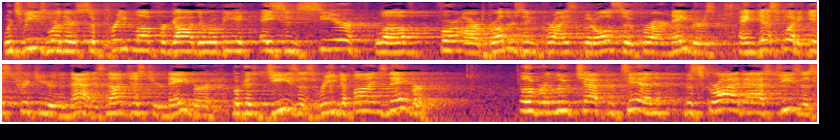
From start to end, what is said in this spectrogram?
Which means where there's supreme love for God, there will be a sincere love for our brothers in Christ, but also for our neighbors. And guess what? It gets trickier than that. It's not just your neighbor, because Jesus redefines neighbor. Over in Luke chapter 10, the scribe asked Jesus,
